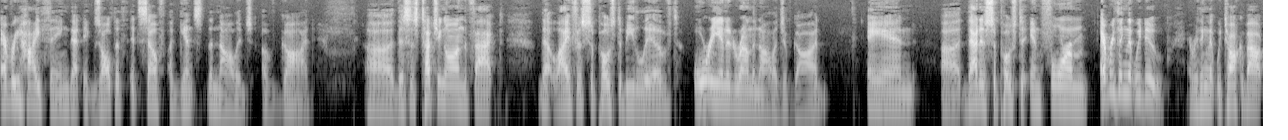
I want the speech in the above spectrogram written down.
every high thing that exalteth itself against the knowledge of God. Uh, this is touching on the fact that life is supposed to be lived oriented around the knowledge of God, and uh, that is supposed to inform everything that we do, everything that we talk about,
